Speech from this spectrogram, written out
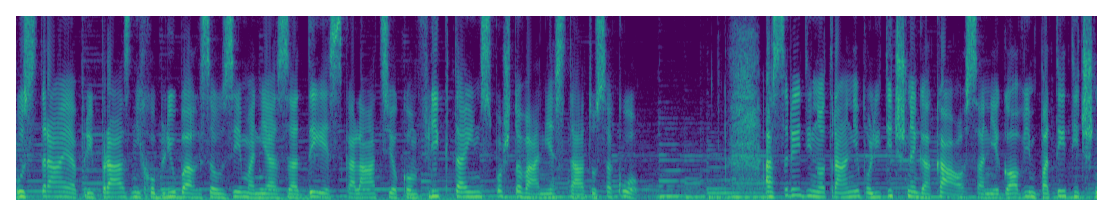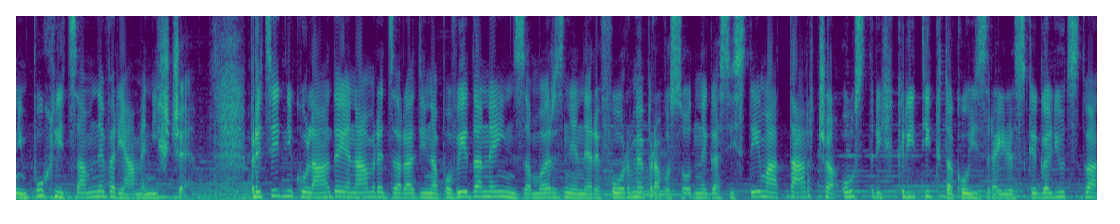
ustraja pri praznih obljubah zauzemanja za deeskalacijo konflikta in spoštovanje statusa quo. A sredi notranje političnega kaosa njegovim patetičnim puhlicam ne verjame nihče. Predsednik vlade je namreč zaradi napovedane in zamrznjene reforme pravosodnega sistema tarča ostrih kritik tako izraelskega ljudstva,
